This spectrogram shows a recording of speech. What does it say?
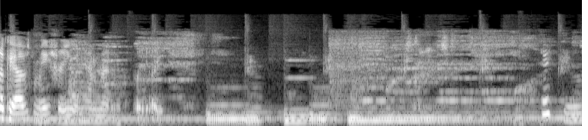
Okay, I was to make sure you wouldn't have run completely. Thank you.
